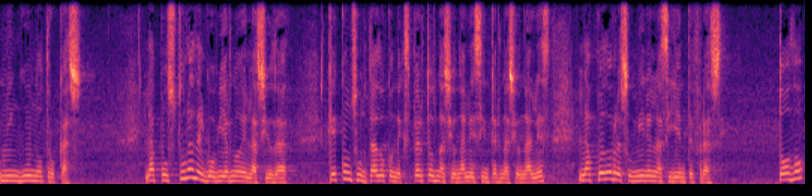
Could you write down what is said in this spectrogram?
ningún otro caso. La postura del gobierno de la ciudad, que he consultado con expertos nacionales e internacionales, la puedo resumir en la siguiente frase. Todo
